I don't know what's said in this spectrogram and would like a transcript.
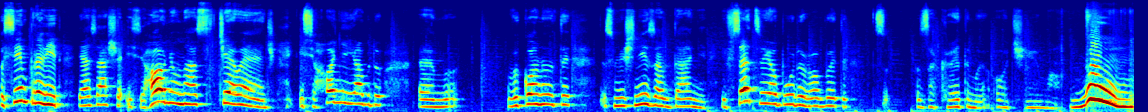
Усім привіт! Я Саша, і сьогодні у нас челендж. І сьогодні я буду ем, виконувати смішні завдання. І все це я буду робити з закритими очима. Бум!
